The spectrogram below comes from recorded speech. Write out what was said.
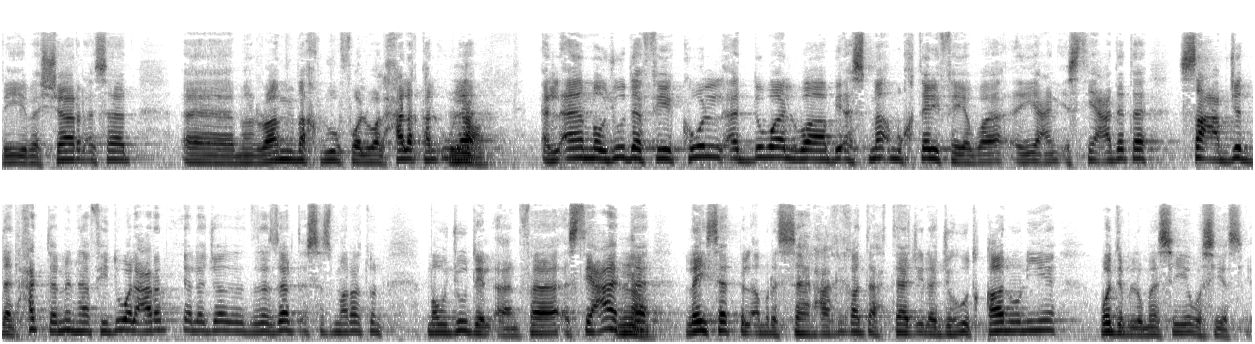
ببشار الأسد آه، من رامي مخلوف والحلقة الأولى نعم. الآن موجودة في كل الدول وبأسماء مختلفة ويعني استعادتها صعب جدا حتى منها في دول عربية لا زالت استثمارات موجودة الآن. فاستعادتها نعم. ليست بالأمر السهل حقيقة تحتاج إلى جهود قانونية ودبلوماسية وسياسية.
